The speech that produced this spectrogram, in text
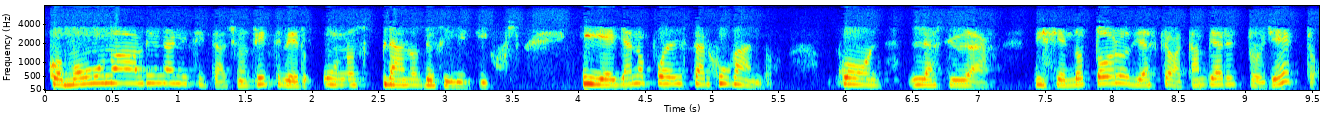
cómo uno abre una licitación sin tener unos planos definitivos. Y ella no puede estar jugando con la ciudad diciendo todos los días que va a cambiar el proyecto.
